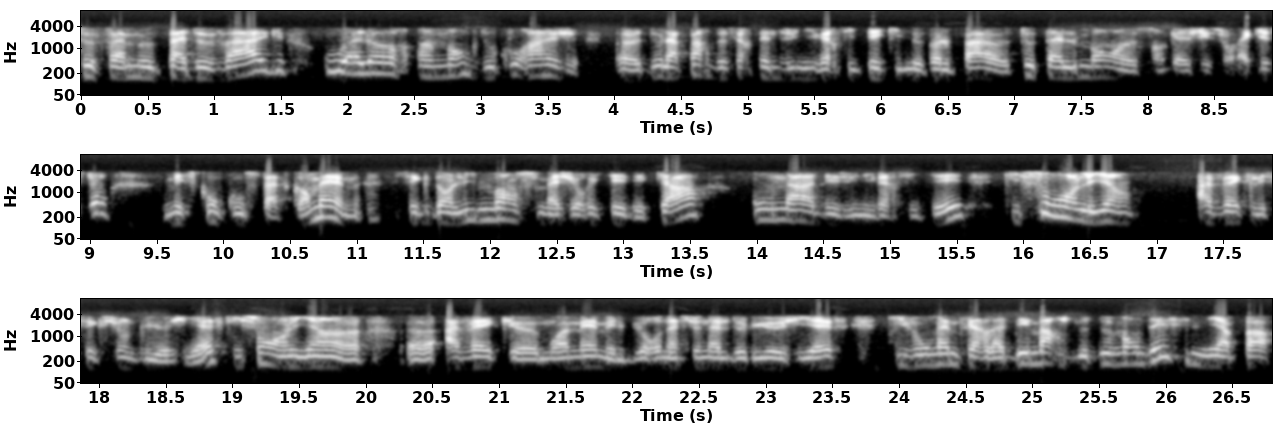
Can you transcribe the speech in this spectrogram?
ce fameux pas de vague, ou alors un manque de courage de la part de certaines universités qui ne veulent pas totalement s'engager sur la question. Mais ce qu'on constate quand même, c'est que dans l'immense majorité des cas, on a des universités qui sont en lien avec les sections de l'UEJF, qui sont en lien euh, euh, avec euh, moi-même et le Bureau national de l'UEJF, qui vont même faire la démarche de demander s'il n'y a pas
